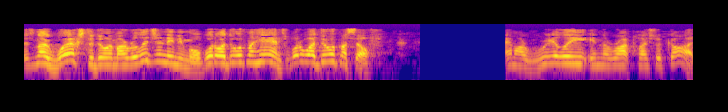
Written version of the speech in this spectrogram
There's no works to do in my religion anymore. What do I do with my hands? What do I do with myself? Am I really in the right place with God?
